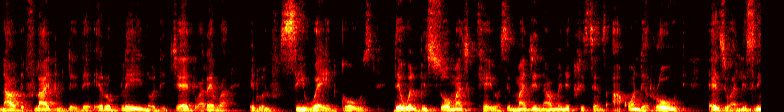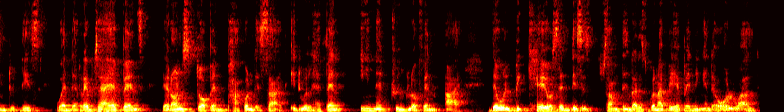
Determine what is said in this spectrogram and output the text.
Now the flight, the, the aeroplane or the jet, whatever, it will see where it goes. There will be so much chaos. Imagine how many Christians are on the road as you are listening to this. When the rapture happens, they don't stop and park on the side. It will happen in a twinkle of an eye. There will be chaos, and this is something that is going to be happening in the whole world,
